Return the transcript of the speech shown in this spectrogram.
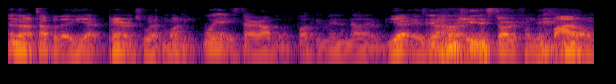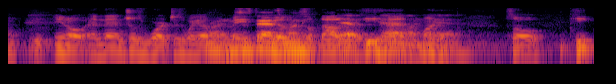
And then on top of that, he had parents who had money. Well, yeah, he started off with a fucking million dollar. Yeah, it's not like he started from the bottom, you know, and then just worked his way up Right, and made his dad's billions money. of dollars. Yeah, he had money, yeah. so he,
